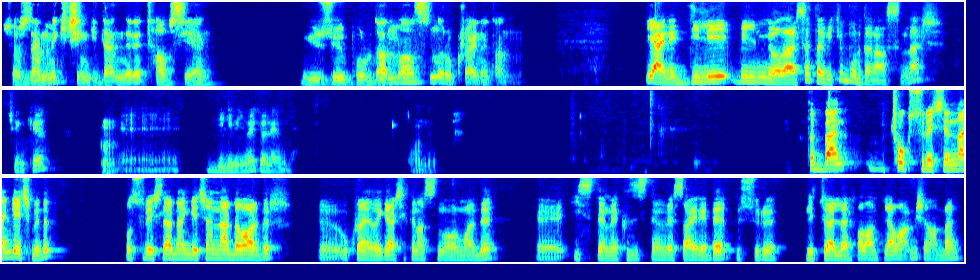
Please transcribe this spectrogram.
sözlenmek için gidenlere tavsiyen yüzüğü buradan mı alsınlar Ukrayna'dan mı? Yani dili bilmiyorlarsa tabii ki buradan alsınlar. Çünkü Hı. e, dili bilmek önemli. Anladım. Tabii ben çok süreçlerinden geçmedim. O süreçlerden geçenler de vardır. Ee, Ukrayna'da gerçekten aslında normalde e, isteme, kız isteme vesairede bir sürü ritüeller falan filan varmış ama ben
